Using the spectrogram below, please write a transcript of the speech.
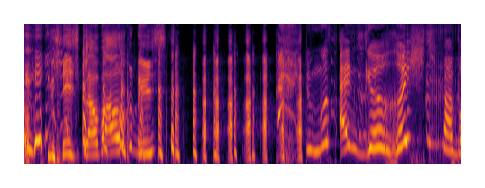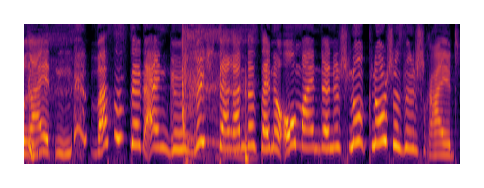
nicht. ich glaube auch nicht. Du musst ein Gerücht verbreiten. Was ist denn ein Gerücht daran, dass deine Oma in deine Schlo Kloschüssel schreit?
